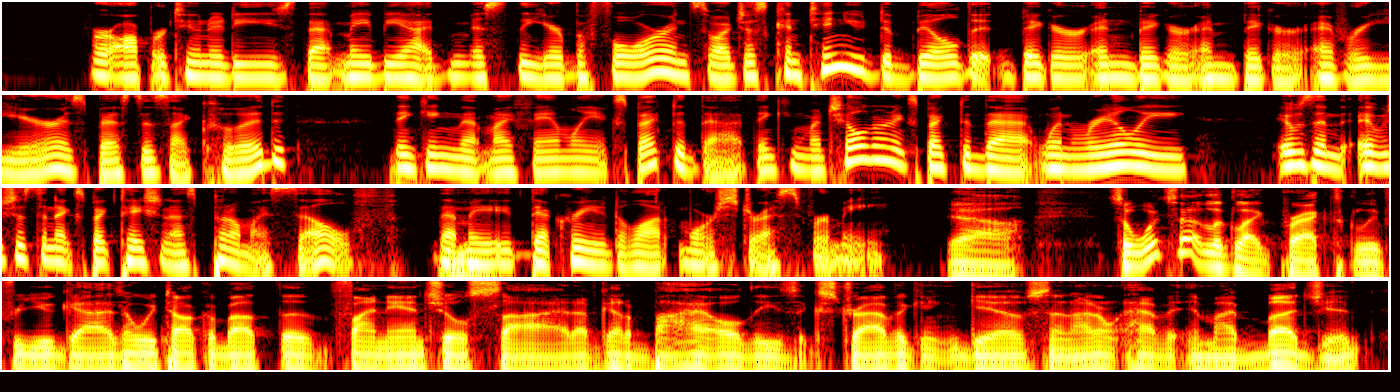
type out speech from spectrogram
for opportunities that maybe I'd missed the year before. And so I just continued to build it bigger and bigger and bigger every year as best as I could, thinking that my family expected that, thinking my children expected that when really it was an it was just an expectation I put on myself that mm. made that created a lot more stress for me. Yeah. So what's that look like practically for you guys? And we talk about the financial side. I've got to buy all these extravagant gifts and I don't have it in my budget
